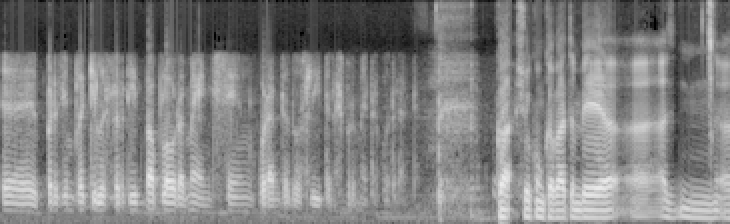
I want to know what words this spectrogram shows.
Eh, per exemple, aquí l'Estartit va ploure menys, 142 litres per metre quadrat. Clar, això com que va també a, a, a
